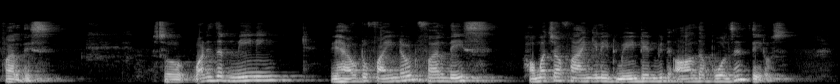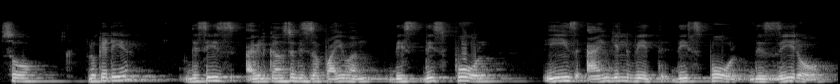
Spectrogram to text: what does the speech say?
for this. So what is that meaning? We have to find out for this how much of angle it maintain with all the poles and zeros. So look at here. This is I will consider this is a pi 1 this this pole is angle with this pole this 0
